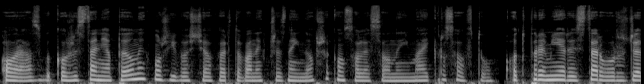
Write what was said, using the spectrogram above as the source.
oraz wykorzystania pełnych możliwości ofertowanych przez najnowsze konsole Sony i Microsoftu. Od premiery Star Wars Jedi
